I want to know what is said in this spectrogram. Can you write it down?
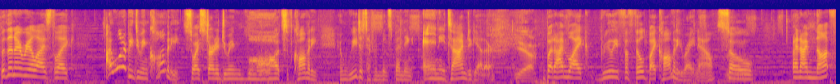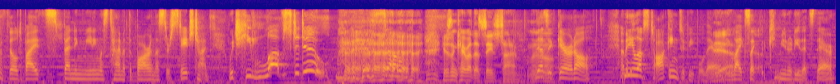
But then I realized like. I want to be doing comedy, so I started doing lots of comedy, and we just haven't been spending any time together. Yeah. But I'm like really fulfilled by comedy right now. So, mm-hmm. and I'm not fulfilled by spending meaningless time at the bar unless there's stage time, which he loves to do. so, he doesn't care about that stage time. No. doesn't care at all. I mean, he loves talking to people there. Yeah, he likes like yeah. the community that's there.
